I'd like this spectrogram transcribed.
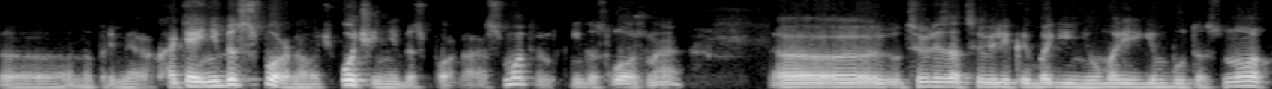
Э, например, хотя и не бесспорно, очень, очень не бесспорно рассмотрен, книга сложная, э, «Цивилизация великой богини» у Марии Гимбутас, но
